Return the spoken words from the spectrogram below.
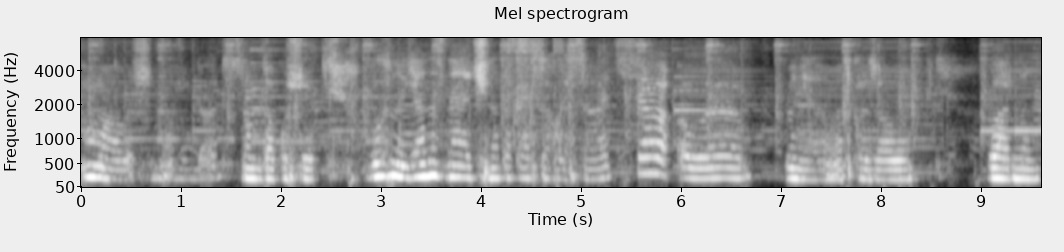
мало що можуть дати. Сам також і вигну. Я не знаю, чи на таке согласаться, але мені відказали. Ладно,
